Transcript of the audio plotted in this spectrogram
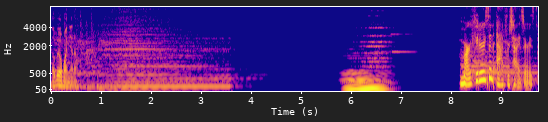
Nos vemos mañana. Marketers and advertisers,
